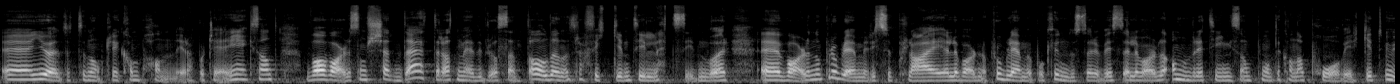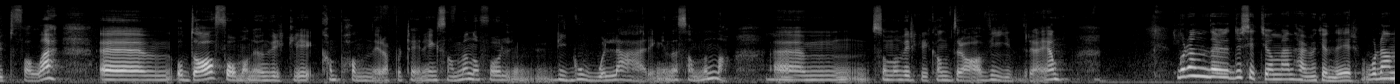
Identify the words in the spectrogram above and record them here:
eh, gjøre det til en ordentlig kampanjerapportering. ikke sant? Hva var det som skjedde etter at mediebyrået sendte all denne trafikken til nettsiden vår? Eh, var det noen problemer i supply, eller var det noen problemer på kundeservice, eller var det andre ting som på en måte kan ha påvirket utfallet? Eh, og da får man jo en virkelig kampanjerapportering sammen, og får de gode læringene sammen. da. Mm som man virkelig kan dra videre igjen. Hvordan, du sitter jo med en haug med kunder. Hvordan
